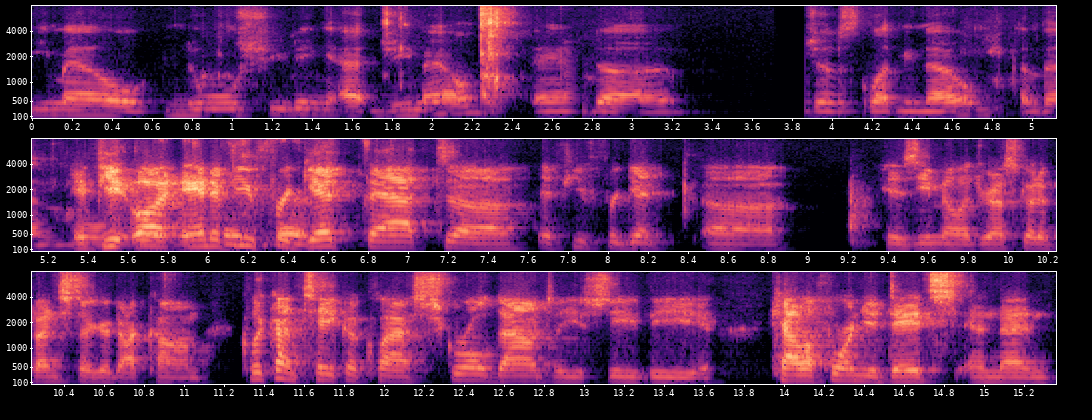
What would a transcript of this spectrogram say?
Email newellshooting at gmail and uh, just let me know. And then If we'll you uh, and if you it there. forget that uh, if you forget uh, his email address, go to benstoeger.com. Click on take a class. Scroll down till you see the California dates, and then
